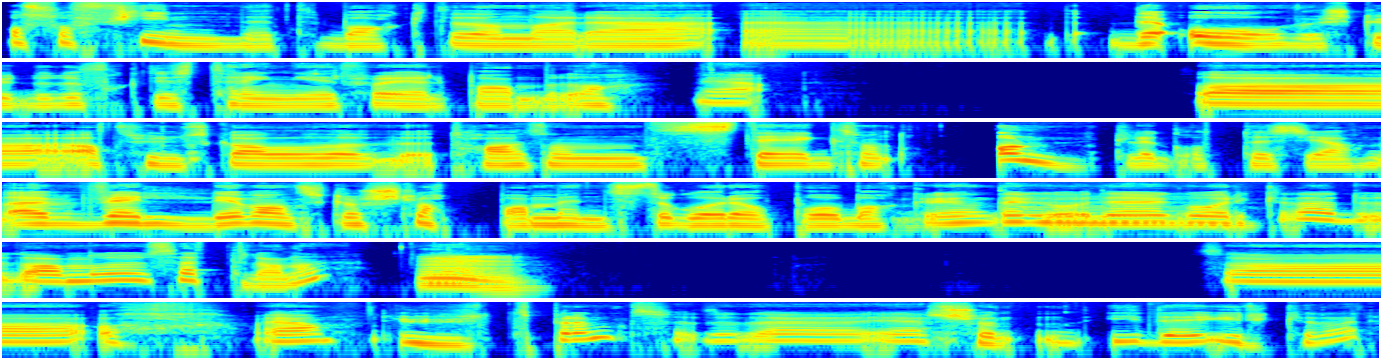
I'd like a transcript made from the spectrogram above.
Og så finne tilbake til den derre eh, Det overskuddet du faktisk trenger for å hjelpe andre, da. Ja. Så at hun skal ta et sånn steg sånn ordentlig godt til sida. Det er veldig vanskelig å slappe av mens du går i oppoverbakker. Det, går- det Mm. går ikke, det. Du, da må du sette deg ned. Mm. Så åh, ja, utbrent. Det, det, jeg skjønner, I det yrket der.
